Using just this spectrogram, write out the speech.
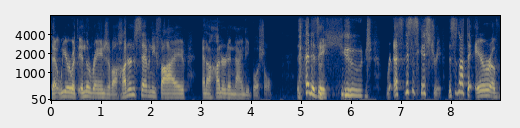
that we are within the range of 175 and 190 bushel. That is a huge. That's this is history. This is not the error of,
